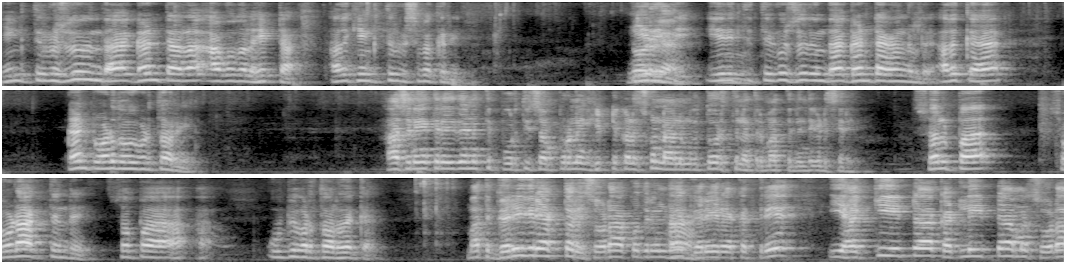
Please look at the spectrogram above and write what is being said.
ಹಿಂಗೆ ತಿರುಗಿಸೋದ್ರಿಂದ ಗಂಟೆಲ್ಲ ಆಗೋದಿಲ್ಲ ಹಿಟ್ಟ. ಅದಕ್ಕೆ ಹಿಂಗೆ ತಿರುಗಿಸ್ಬೇಕು ರೀ ಈ ನೋಡ್ರಿ. ರೀತಿ ಈ ರೀತಿ ತಿರುಗಿಸೋದ್ರಿಂದ ಗಂಟೆ ಆಗಂಗಿಲ್ಲ ರೀ ಅದಕ್ಕೆ ಗಂಟು ಹೊಡೆದು ಹೋಗ್ಬಿಡ್ತಾವ್ರಿ. ಆ ಸ್ನೇಹಿತರೆ ಇದೇನೈತಿ ಪೂರ್ತಿ ಸಂಪೂರ್ಣ ಹಿಟ್ಟು ಕಳಿಸ್ಕೊಂಡು ನಾನು ನಿಮ್ಗೆ ತೋರಿಸ್ತೀನಿ ಹತ್ರ ಮತ್ತೆ ನಿಂದ ಸರಿ. ಸ್ವಲ್ಪ ಸೋಡಾ ಹಾಕ್ತೀನಿ ರೀ ಸ್ವಲ್ಪ ಉಬ್ಬಿ ಬರ್ತಾವ್ರಿ ಅದಕ್ಕೆ. ಮತ್ತೆ ಗರಿ ಗರಿ ಹಾಕ್ತಾವ್ರಿ. ಸೋಡಾ ಹಾಕೋದ್ರಿಂದ ಗರಿ ಗರಿ ಹಾಕತ್ರಿ. ಈ ಅಕ್ಕಿ ಹಿಟ್ಟ ಕಡ್ಲಿ ಹಿಟ್ಟ ಮತ್ತು ಸೋಡಾ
